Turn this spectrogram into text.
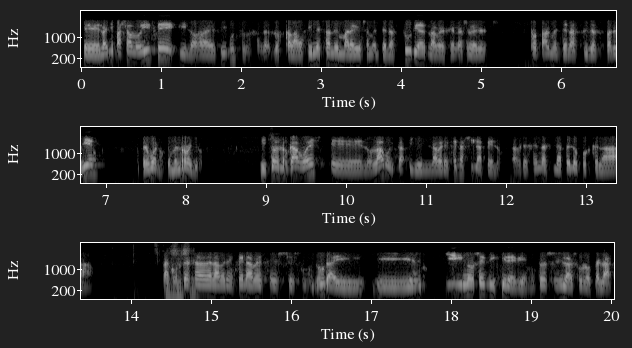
eh, el año pasado lo hice y lo agradecí mucho. Los, los calabacines salen maravillosamente en Asturias, la berenjena se ve totalmente en Asturias súper bien. Pero bueno, que me enrollo. Y todo lo que hago es, eh, lo lavo y, y la berenjena sí la pelo. La berenjena sí la pelo porque la, la corteza de la berenjena a veces es muy dura y, y, y no se digiere bien. Entonces sí la suelo pelar.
